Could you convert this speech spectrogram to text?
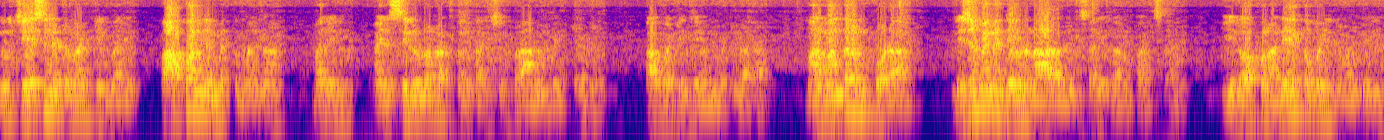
నువ్వు చేసినటువంటి మరి పాపాల నిమిత్తమైన మరి ఆయన శిలువుల రక్తం కలిసి ప్రాణం పెట్టాడు. కాబట్టి దేవుని బిడ్డలారా మనమందరం కూడా నిజమైన దేవుని ఆరాధించాలి కనపరచాలి ఈ లోపల అనేకమైనటువంటి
